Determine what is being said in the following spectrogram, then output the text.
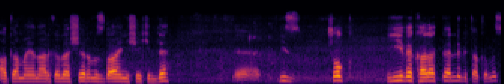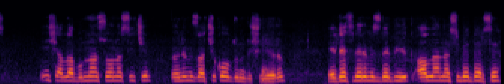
atamayan arkadaşlarımız da aynı şekilde. E, biz çok iyi ve karakterli bir takımız. İnşallah bundan sonrası için önümüz açık olduğunu düşünüyorum. Hedeflerimiz de büyük. Allah nasip ederse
